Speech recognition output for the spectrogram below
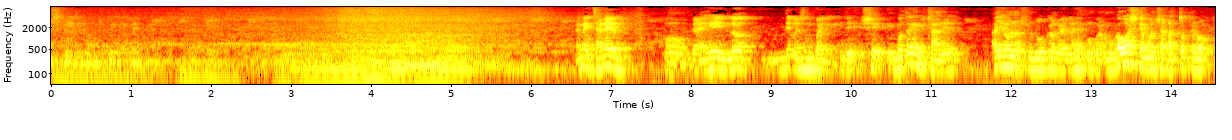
speed lang, speed lang. Ano channel? Oh. Behilot. Di man sumpay lagi. Di, si, ibutang yung channel. Ayaw na sundugan kay lahat mo. Mugawas ka mo sa kato, pero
